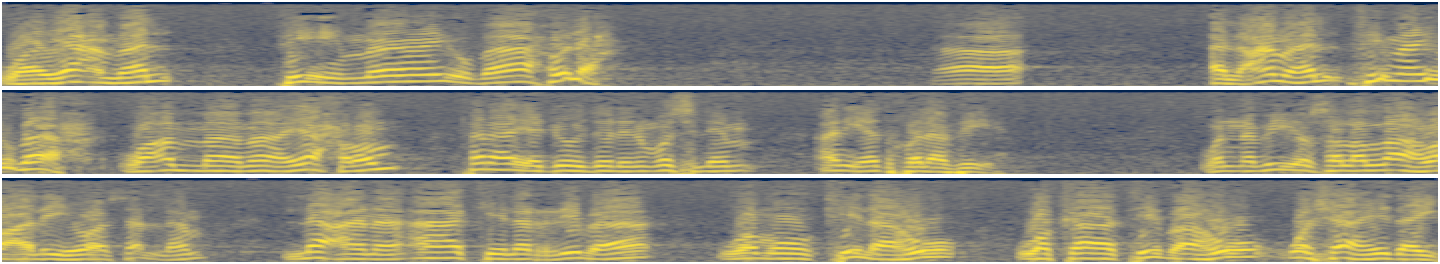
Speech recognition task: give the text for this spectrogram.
ويعمل فيما يباح له. العمل فيما يباح وأما ما يحرم فلا يجوز للمسلم أن يدخل فيه. والنبي صلى الله عليه وسلم لعن آكل الربا وموكله وكاتبه وشاهديه.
